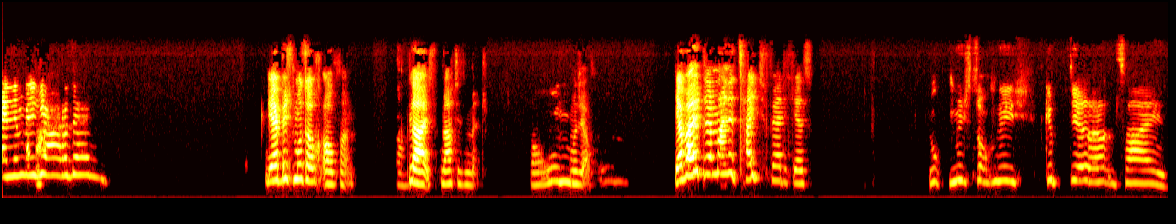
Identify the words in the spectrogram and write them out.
eine Milliarde. Ja, aber ich muss auch aufhören. Oh. Gleich, nach diesem Match. Warum? Muss ich aufhören. Ja, weil dann meine Zeit fertig ist. Juckt mich doch nicht. Gib dir Zeit.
